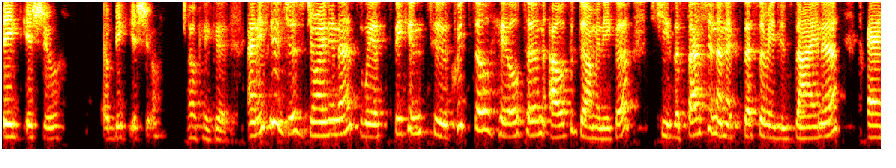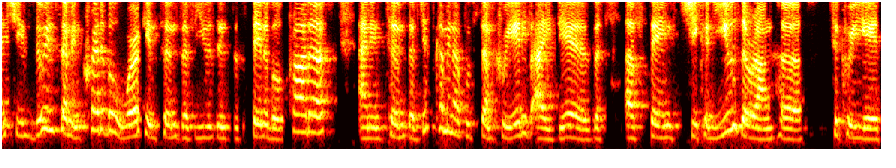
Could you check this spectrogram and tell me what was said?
big issue, a big issue. Okay, good. And if you're just joining us, we're speaking to Crystel Hilton out of Dominica. She's a fashion and accessory designer, and she's doing some incredible work in terms of using sustainable products and in terms of just coming up with some creative ideas of things she can use around her to create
